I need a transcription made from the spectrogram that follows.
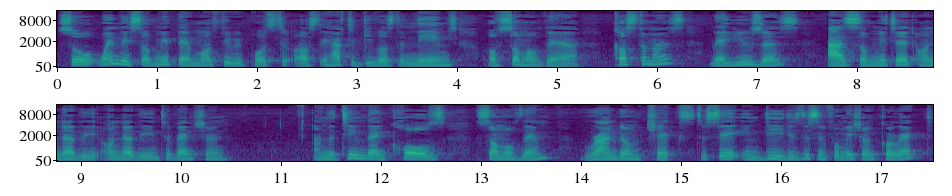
So when they submit their monthly reports to us, they have to give us the names of some of their customers, their users, as submitted under the under the intervention. And the team then calls some of them random checks to say, indeed, is this information correct?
